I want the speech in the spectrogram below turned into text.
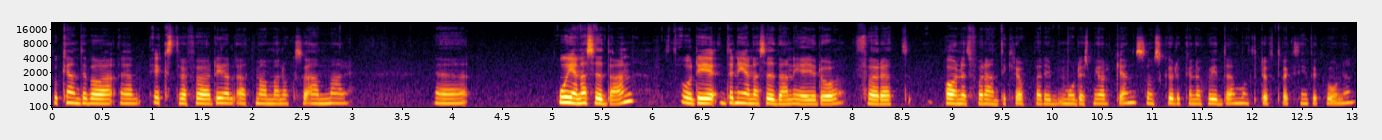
då kan det vara en extra fördel att mamman också ammar. Eh, å ena sidan, och det, den ena sidan är ju då för att barnet får antikroppar i modersmjölken som skulle kunna skydda mot luftvägsinfektionen.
